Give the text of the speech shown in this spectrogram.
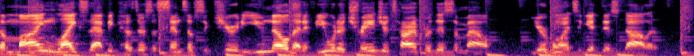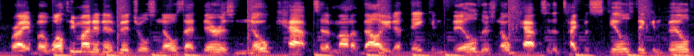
the mind likes that because there's a sense of security. You know that if you were to trade your time for this amount, you're going to get this dollar, right? But wealthy-minded individuals knows that there is no cap to the amount of value that they can build. There's no cap to the type of skills they can build.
